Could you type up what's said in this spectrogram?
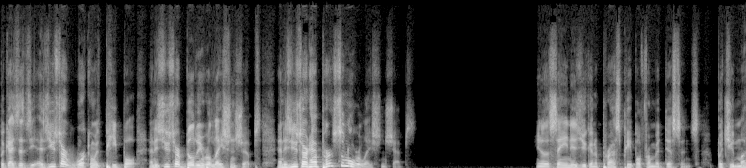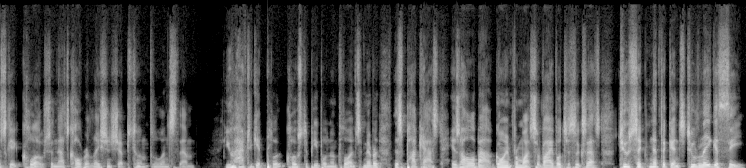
because as, as you start working with people and as you start building relationships and as you start have personal relationships, you know, the saying is you can oppress people from a distance, but you must get close, and that's called relationships to influence them. You have to get pl- close to people and influence. Remember, this podcast is all about going from what? Survival to success, to significance, to legacy.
